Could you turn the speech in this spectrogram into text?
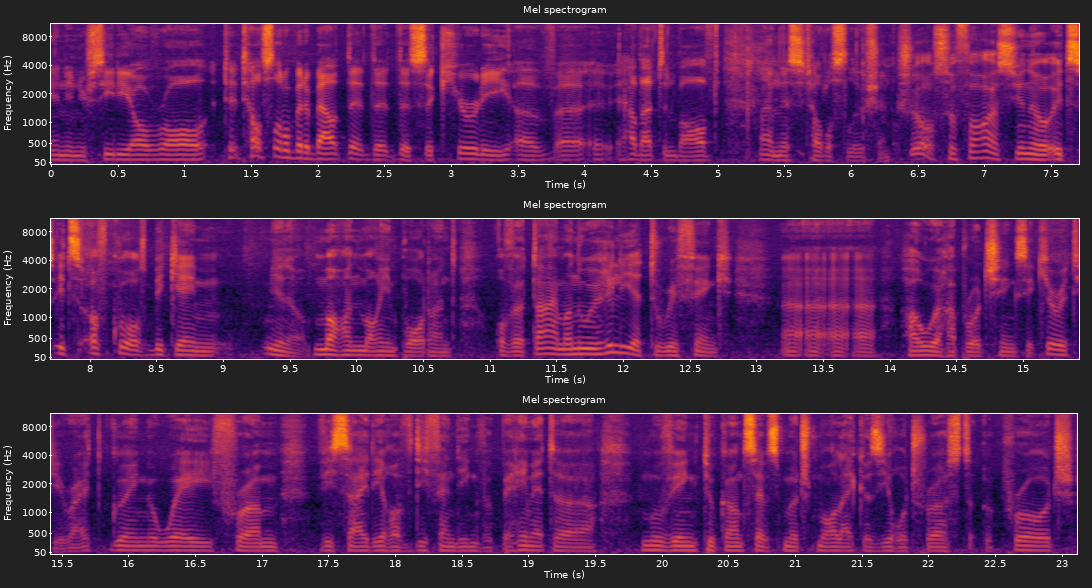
and in your CDO role. T tell us a little bit about the, the, the security of uh, how that's involved in this total solution. Sure. So for us you know it's it's of course became you know more and more important over time and we really had to rethink uh, uh, uh, how we're approaching security, right? Going away from this idea of defending the perimeter, moving to concepts much more like a zero trust approach.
